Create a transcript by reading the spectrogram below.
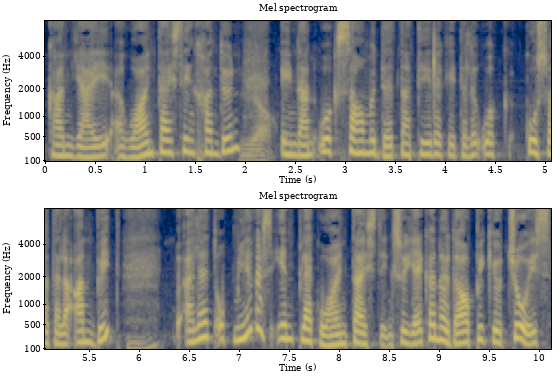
kan jy 'n wine tasting gaan doen? Ja. en dan ook saam met dit natuurlik het hulle ook kos wat hulle aanbied. Mhm. hulle het op meer as een plek wine tasting. So jy kan nou daar pick your choice.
